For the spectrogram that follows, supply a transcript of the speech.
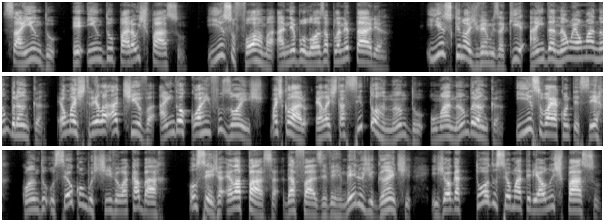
saindo e indo para o espaço. E isso forma a nebulosa planetária. E isso que nós vemos aqui ainda não é uma anã branca. É uma estrela ativa, ainda ocorrem fusões. Mas, claro, ela está se tornando uma anã branca. E isso vai acontecer quando o seu combustível acabar. Ou seja, ela passa da fase vermelho gigante e joga todo o seu material no espaço,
